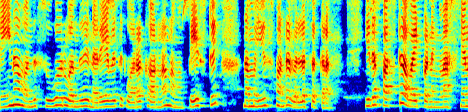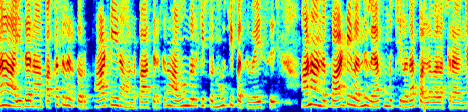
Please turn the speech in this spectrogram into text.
மெயினாக வந்து சுகர் வந்து நிறைய பேத்துக்கு வர காரணம் நம்ம பேஸ்ட்டு நம்ம யூஸ் பண்ணுற வெள்ளை சக்கரை இதை ஃபஸ்ட்டு அவாய்ட் பண்ணுங்களேன். ஏன்னா இதை நான் பக்கத்தில் இருக்க ஒரு பாட்டியை நான் ஒன்று பார்த்துருக்குறேன். அவங்களுக்கு இப்போ நூற்றி பத்து வயசு. ஆனால் அந்த பாட்டி வந்து வேப்பங்குச்சியில் தான் பல்ல வளர்க்குறாங்க.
